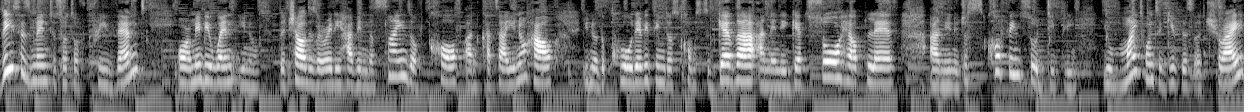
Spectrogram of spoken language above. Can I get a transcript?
This is meant to sort of prevent or maybe when you know the child is already having the signs of cough and catarrh you know how you know the cold everything just comes together and then they get so helpless and you know just coughing so deeply you might want to give this a try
